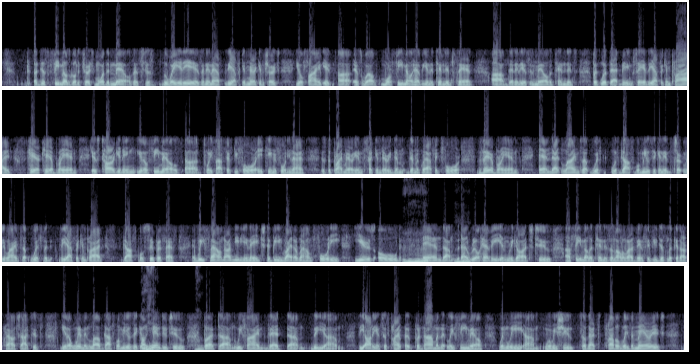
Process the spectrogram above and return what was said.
uh, just females go to church more than males. That's just the way it is. And in Af- the African American church, you'll find it uh, as well more female heavy in attendance than um, than it is in male attendance. But with that being said, the African Pride hair care brand is targeting you know females uh, 25 54 18 to 49 is the primary and secondary dem- demographic for their brand and that lines up with with gospel music and it certainly lines up with the the African Pride Gospel Superfest, and we found our median age to be right around 40 years old, and um, uh, real heavy in regards to uh, female attendance in all of our events. If you just look at our crowd shots, it's you know women love gospel music, and Oh, yeah. men do too. But um, we find that um, the um, the audience is pri- uh, predominantly female when we um, when we shoot. So that's probably the marriage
